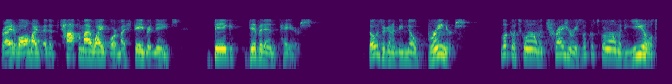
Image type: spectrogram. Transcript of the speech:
Right of all my at the top of my whiteboard, my favorite names, big dividend payers. Those are going to be no brainers. Look what's going on with treasuries. Look what's going on with yields.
